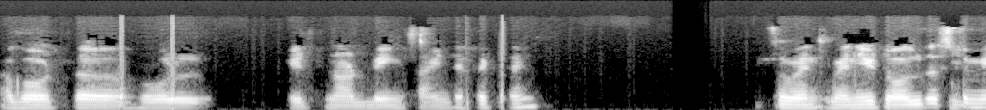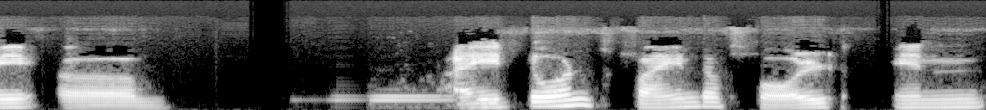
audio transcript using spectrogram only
about the whole it not being scientific thing. So when when you told this to me, um, I don't find a fault in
